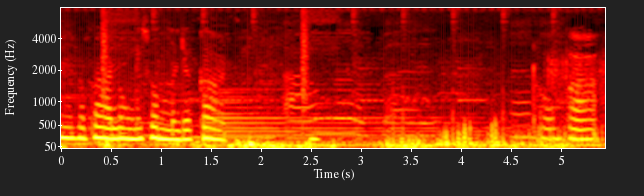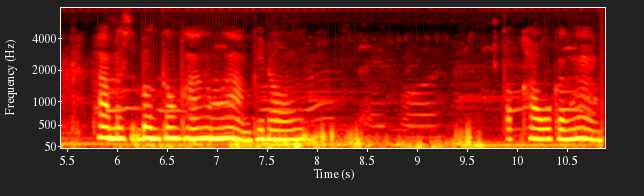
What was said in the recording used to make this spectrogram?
นี่ก็พาลงมาชมบรรยากาศท้องฟ้าพามาเบิ่งท้องฟ้างามๆพี่น้องกับเขาก็งาม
